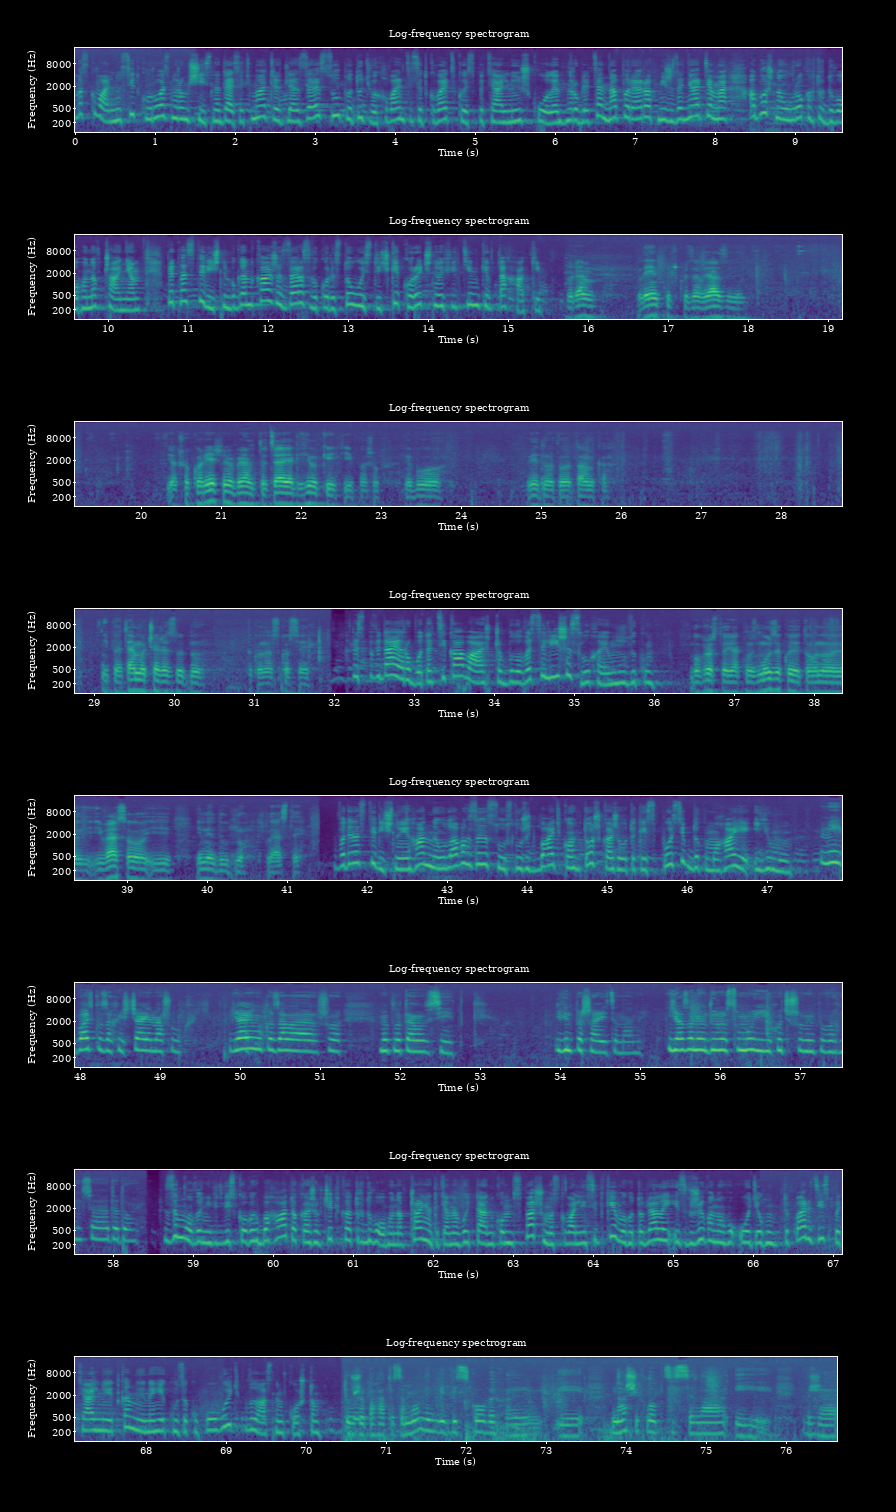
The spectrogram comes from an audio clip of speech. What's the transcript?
Маскувальну сітку розміром 6 на 10 метрів для ЗСУ плетуть вихованці Ситковецької спеціальної школи. Роблять це на перервах між заняттями або ж на уроках трудового навчання. 15-річний Богдан каже, зараз використовують стрічки коричневих відтінків та хакі. Беремо ленточку, зав'язуємо. Якщо коричневе беремо, то це як гілки, типу, щоб не було видно того танка. І плетемо через одну, таку на скоси. Розповідає, робота цікава, а щоб було веселіше, слухає музику. Бо просто як з музикою, то воно і весело, і, і не дудно плести. В 11-річної Ганни у лавах ЗСУ служить батько, тож, каже, у такий спосіб допомагає і йому. Мій батько захищає нашу Україну. Я йому казала, що ми плетемо сітки. І він пишається нами. Я за ним дуже сумую і хочу, щоб він повернувся додому. Замовлені від військових багато, каже вчителька трудового навчання Тетяна Войтенко. Спершу маскувальні сітки виготовляли із вживаного одягу, тепер зі спеціальної тканини, яку закуповують власним коштом. Дуже багато замовлень від військових, е, і наші хлопці з села, і вже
